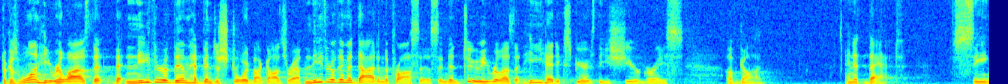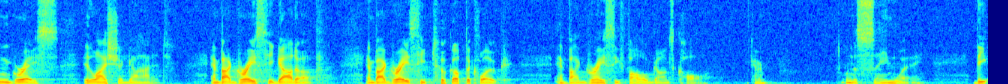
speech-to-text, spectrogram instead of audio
Because one, he realized that, that neither of them had been destroyed by God's wrath. Neither of them had died in the process. And then two, he realized that he had experienced the sheer grace of God. And at that, seeing grace, Elisha got it. And by grace, he got up. And by grace, he took up the cloak. And by grace, he followed God's call. Okay? In the same way, the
